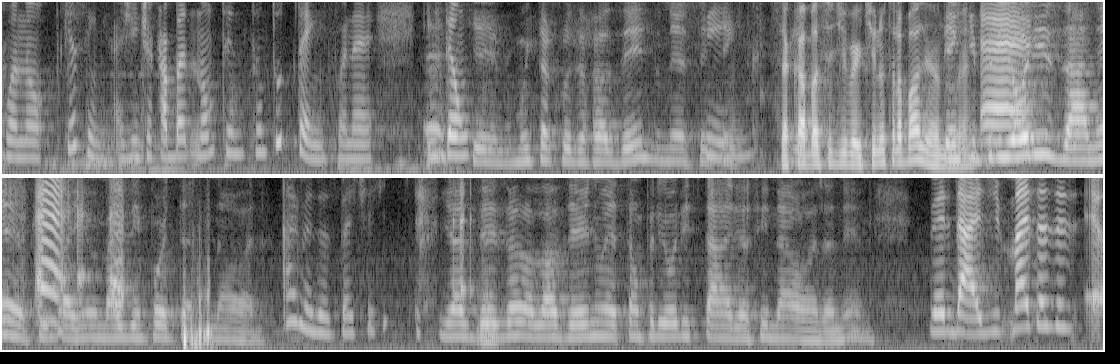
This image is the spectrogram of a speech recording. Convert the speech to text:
Quando, porque assim, a gente acaba não tendo tanto tempo, né? Então, Porque muita coisa fazendo, né? Você sim. tem, Você acaba se divertindo trabalhando, tem né? que priorizar, né? O que É, é o mais importante na hora. Ai, meu Deus, bate aqui. E às vezes o lazer não é tão prioritário assim na hora, né? Verdade. Mas às vezes, eu-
